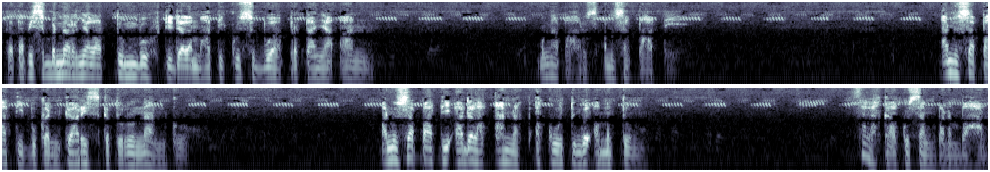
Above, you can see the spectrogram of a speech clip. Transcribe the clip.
tetapi sebenarnya lah tumbuh di dalam hatiku sebuah pertanyaan. Mengapa harus Anusapati? Anusapati bukan garis keturunanku. Anusapati adalah anak aku tunggal ametung. Salahkah aku sang panembahan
